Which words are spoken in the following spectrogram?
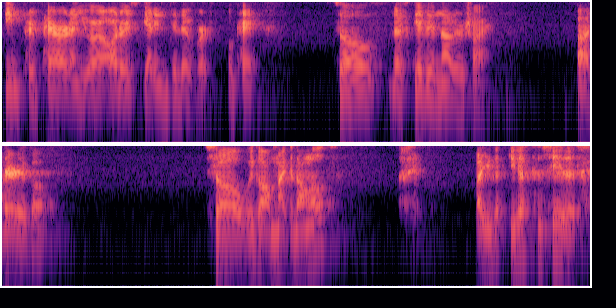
being prepared and your order is getting delivered. Okay. So let's give it another try. Ah, there you go. So we got McDonald's. Oh, you, you guys can see this.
